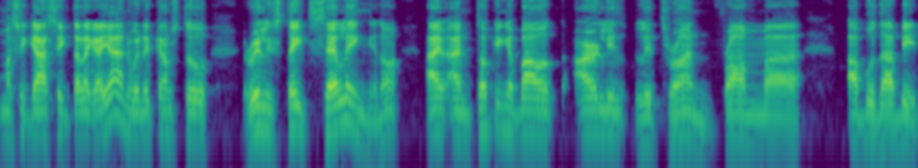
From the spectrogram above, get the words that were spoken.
masigasig talaga yan when it comes to real estate selling, you know. I, I'm talking about Arlene Litran from uh, Abu Dhabi.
